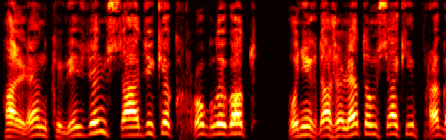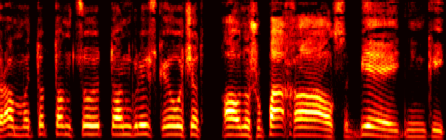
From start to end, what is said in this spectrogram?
а Ленка весь день в садике, круглый год. У них даже летом всякие программы то танцуют, то английский учат, а он уж упахался, бедненький.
